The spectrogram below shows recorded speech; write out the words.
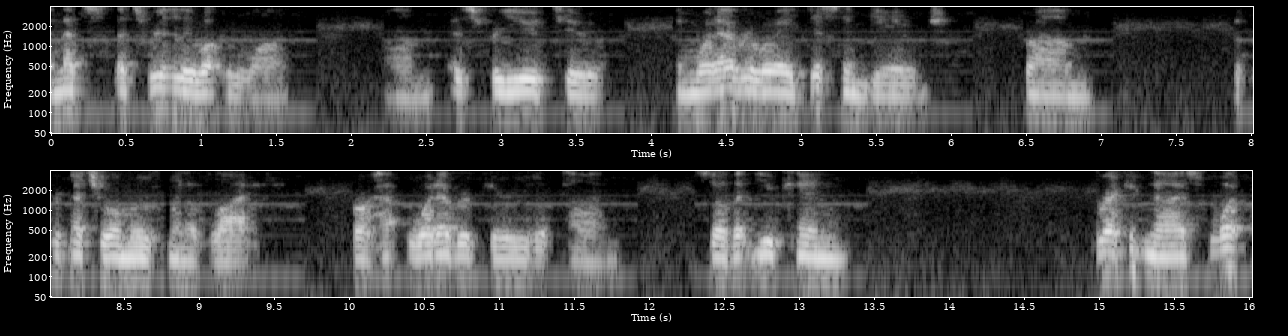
and that's that's really what we want. um, is for you to, in whatever way, disengage from the perpetual movement of life for whatever period of time so that you can recognize what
